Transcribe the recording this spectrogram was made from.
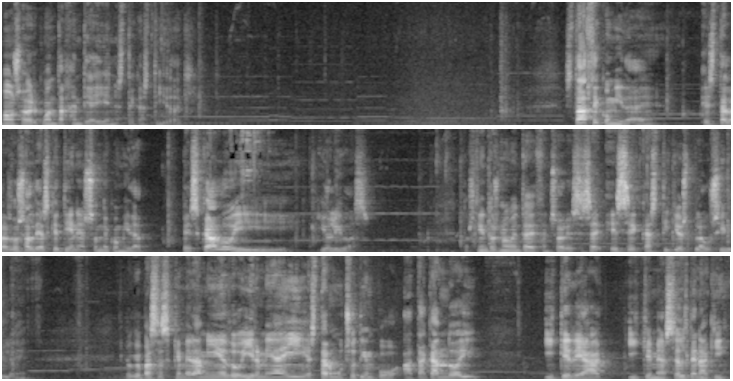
Vamos a ver cuánta gente hay en este castillo de aquí. Esta hace comida, ¿eh? Esta, las dos aldeas que tiene son de comida. Pescado y, y olivas. 290 defensores. Ese, castillo es plausible, ¿eh? Lo que pasa es que me da miedo irme ahí, estar mucho tiempo atacando ahí y que, de y que me asalten aquí.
